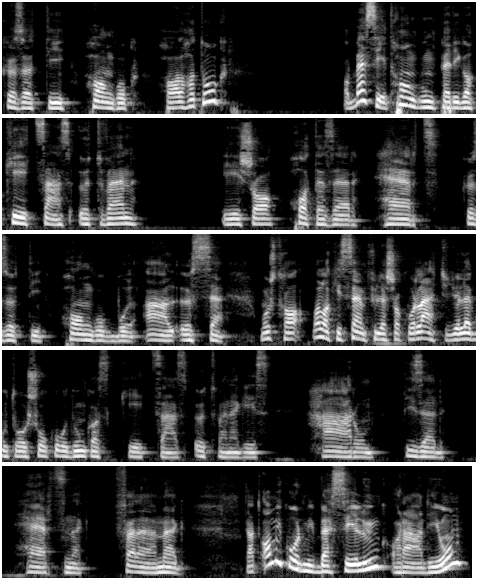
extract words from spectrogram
közötti hangok hallhatók, a beszéd hangunk pedig a 250 és a 6000 Hz közötti hangokból áll össze. Most, ha valaki szemfüles, akkor látja, hogy a legutolsó kódunk az 250,3 Hz-nek felel meg. Tehát amikor mi beszélünk a rádión,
